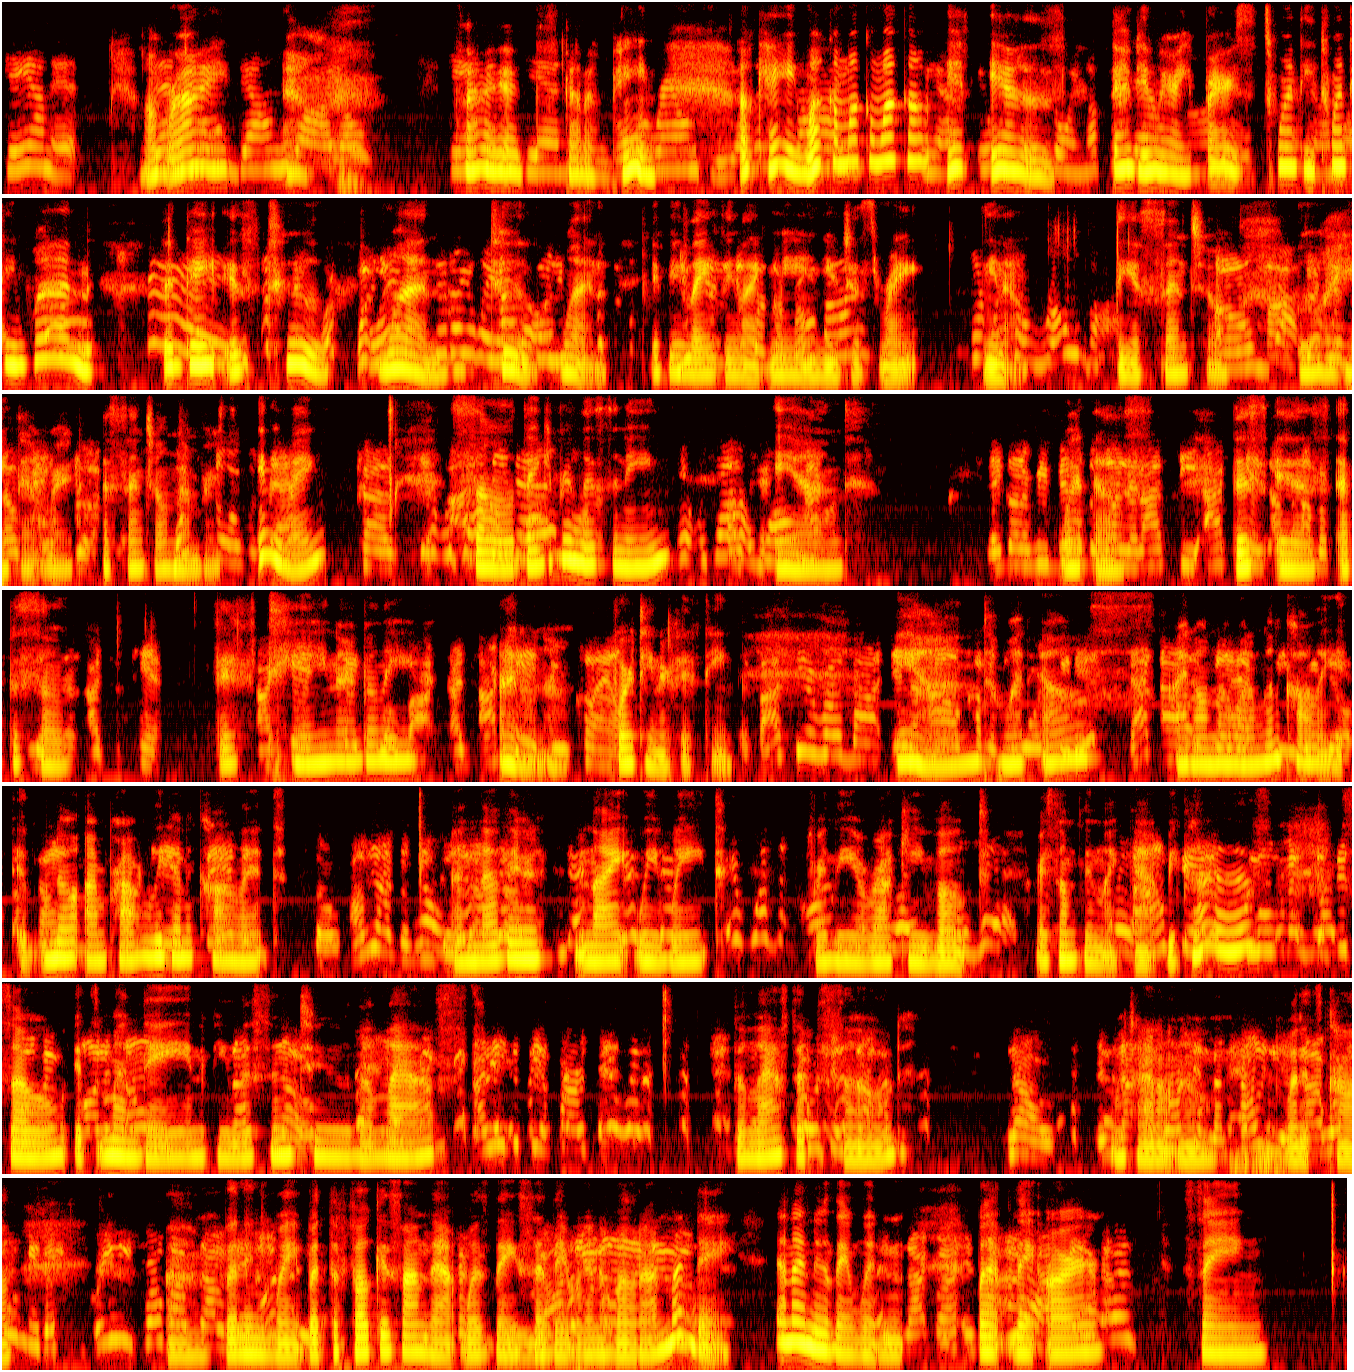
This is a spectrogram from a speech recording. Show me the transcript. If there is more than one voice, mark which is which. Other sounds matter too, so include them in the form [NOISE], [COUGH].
Speaker 1: scan it,
Speaker 2: All
Speaker 1: then
Speaker 2: right.
Speaker 1: move down the [LAUGHS] aisle,
Speaker 2: Sorry,
Speaker 1: it
Speaker 2: I
Speaker 1: again,
Speaker 2: just got a pain.
Speaker 1: around to the other
Speaker 2: Okay, welcome,
Speaker 1: side.
Speaker 2: welcome, welcome.
Speaker 1: And
Speaker 2: It
Speaker 1: it was
Speaker 2: is
Speaker 1: going up and down
Speaker 2: February 1st,
Speaker 1: And I'm like,
Speaker 2: 2021. The date is [LAUGHS] 2 1 2 1. [LAUGHS] If you're lazy like me and you just write you know, the essential,
Speaker 3: Oh
Speaker 2: I hate that word, essential numbers.
Speaker 3: store was that?
Speaker 2: Anyway,
Speaker 3: 'Cause if
Speaker 1: It was
Speaker 3: I
Speaker 1: at
Speaker 2: so thank you for listening.
Speaker 1: It was at a
Speaker 3: Okay.
Speaker 2: And
Speaker 3: they're gonna rebuild
Speaker 2: what
Speaker 3: the one that I see, I
Speaker 2: This
Speaker 3: can't. I'm, I'm
Speaker 2: is episode
Speaker 3: listen, I can't. I can't
Speaker 2: 15, I
Speaker 3: take
Speaker 2: believe.
Speaker 3: I, I
Speaker 2: I don't know.
Speaker 3: do
Speaker 2: 14 or 15.
Speaker 3: If I see a robot in the aisle
Speaker 2: And what
Speaker 3: me,
Speaker 2: else? I don't know what I'm going to call it.
Speaker 3: telling
Speaker 2: No. I'm probably going to call
Speaker 3: it.
Speaker 2: it
Speaker 3: So I'm not gonna be
Speaker 1: No,
Speaker 3: that.
Speaker 2: Another Night We Wait for the Iraqi vote or something like that
Speaker 3: don't care if it's
Speaker 2: because
Speaker 3: moving, if it's
Speaker 2: so it's
Speaker 3: on its own.
Speaker 2: Monday and if you listen to the [LAUGHS] last
Speaker 3: I need to see a person.
Speaker 2: the [LAUGHS] last
Speaker 3: it
Speaker 2: episode
Speaker 3: No,
Speaker 2: Which I don't know
Speaker 3: I'm telling you,
Speaker 2: what
Speaker 3: it's
Speaker 2: called.
Speaker 3: working with me. They bring these robots
Speaker 2: um, but anyway but the focus on that was they said they were going to vote on Monday and I knew they wouldn't
Speaker 3: not gonna- it's
Speaker 2: but they are saying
